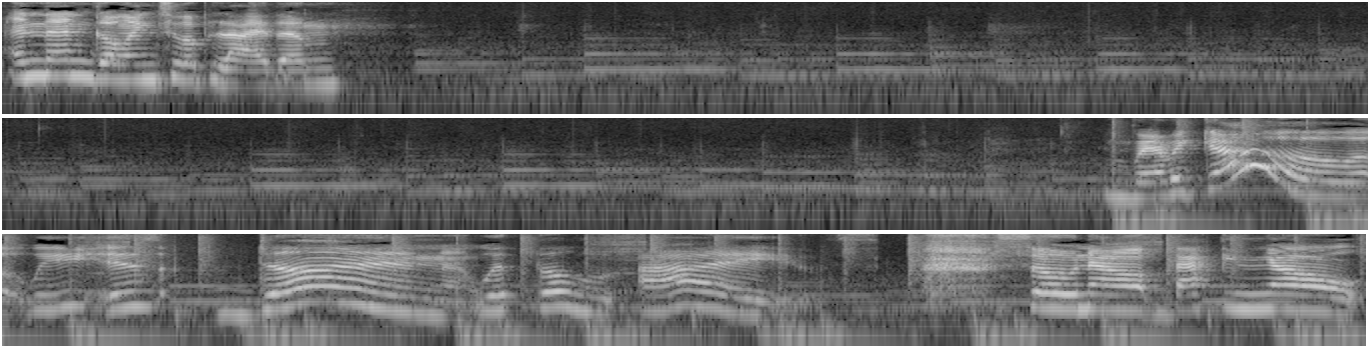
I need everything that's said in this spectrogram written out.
And then going to apply them. There we go. We is done with the eyes. So now backing y'all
